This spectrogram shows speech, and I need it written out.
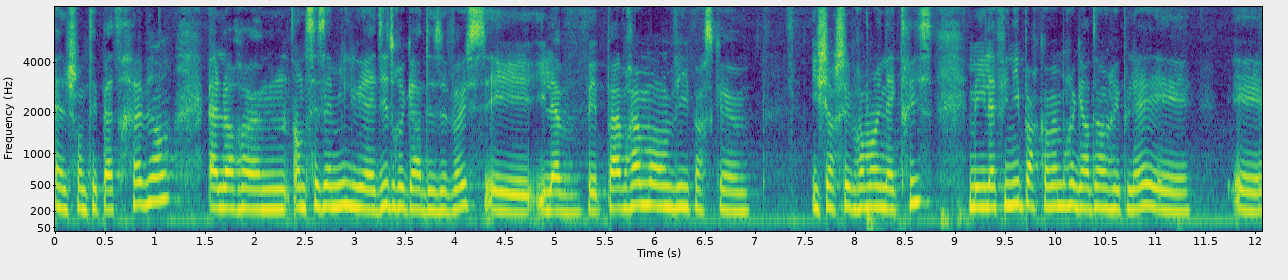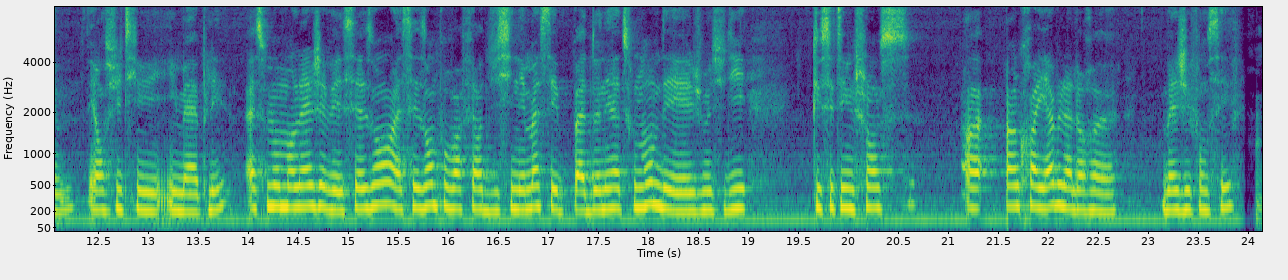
elle chantait pas très bien. Alors, euh, un de ses amis lui a dit de regarder The Voice et il avait pas vraiment envie parce que il cherchait vraiment une actrice. Mais il a fini par quand même regarder un replay et, et, et ensuite il, il m'a appelé. À ce moment-là, j'avais 16 ans. À 16 ans, pouvoir faire du cinéma, c'est pas donné à tout le monde et je me suis dit que c'était une chance incroyable. Alors, euh, bah, j'ai foncé.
